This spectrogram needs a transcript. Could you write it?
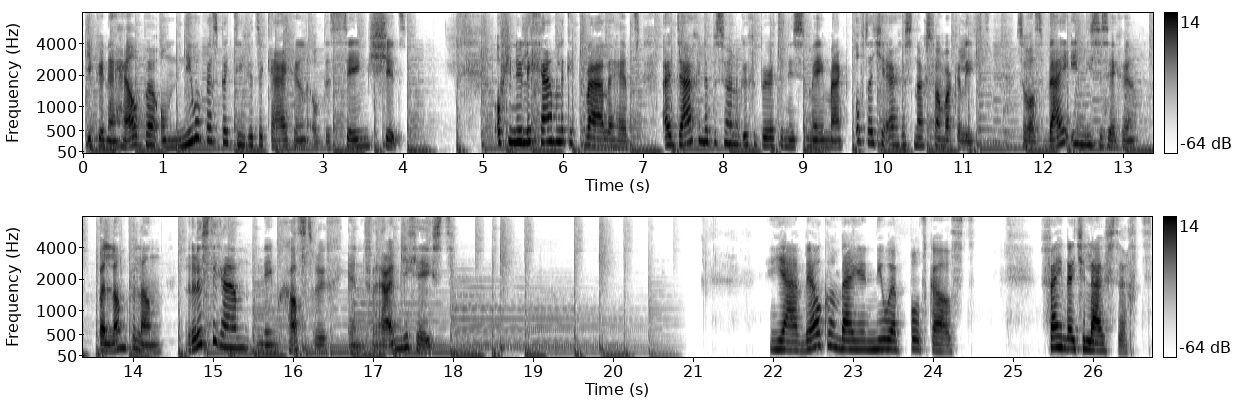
je kunnen helpen om nieuwe perspectieven te krijgen op de same shit. Of je nu lichamelijke kwalen hebt, uitdagende persoonlijke gebeurtenissen meemaakt of dat je ergens nachts van wakker ligt. Zoals wij Indische zeggen, Pelan Pelan, rustig aan, neem gas terug en verruim je geest. Ja, welkom bij een nieuwe podcast. Fijn dat je luistert.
